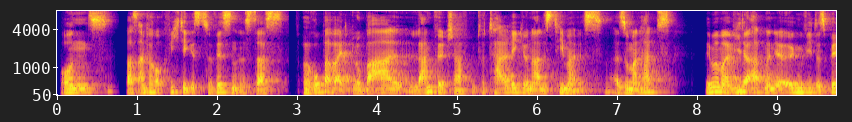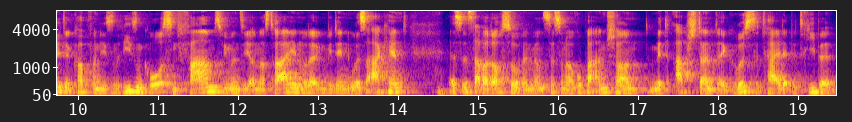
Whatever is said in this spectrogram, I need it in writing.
Und was einfach auch wichtig ist zu wissen, ist, dass europaweit global Landwirtschaft ein total regionales Thema ist. Also man hat immer mal wieder hat man ja irgendwie das Bild im Kopf von diesen riesengroßen Farms, wie man sie in Australien oder irgendwie den USA kennt. Es ist aber doch so, wenn wir uns das in Europa anschauen, mit Abstand der größte Teil der Betriebe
